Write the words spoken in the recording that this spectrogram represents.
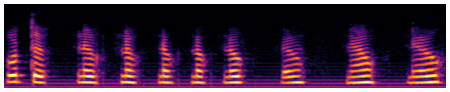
What the? No, no, no, no, no, no, no, no.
